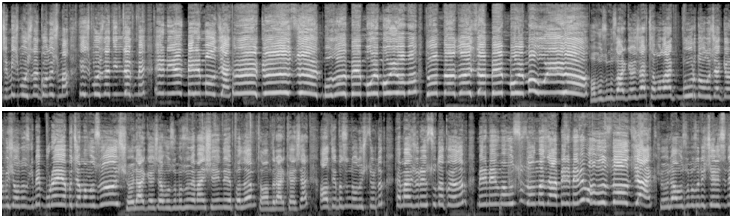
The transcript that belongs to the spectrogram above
Tarık'cığım hiç boşuna konuşma. Hiç boşuna Şöyle arkadaşlar havuzumuzun hemen şeyini de yapalım. Tamamdır arkadaşlar. Altyapısını da oluşturduk. Hemen şuraya su da koyalım. Benim evim havuzsuz olmaz abi. Benim evim havuzlu olacak. Şöyle havuzumuzun içerisine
